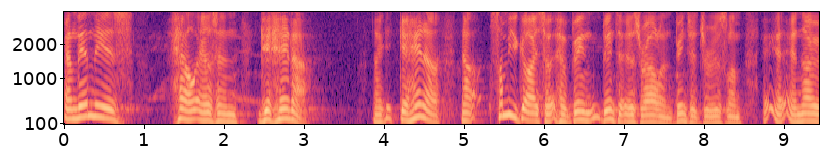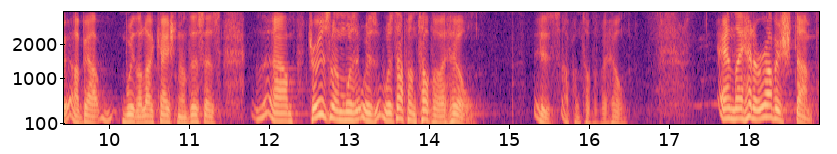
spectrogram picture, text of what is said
And then there's hell as in Gehenna. Now, Gehenna, now, some of you guys have been, been to Israel and been to Jerusalem and know about where the location of this is. Um, Jerusalem was, was, was up on top of a hill, is up on top of a hill. And they had a rubbish dump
